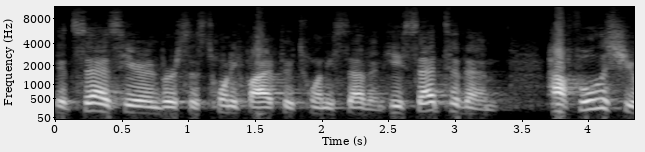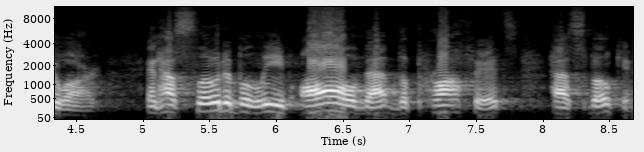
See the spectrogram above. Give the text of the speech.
it says here in verses 25 through 27 He said to them, How foolish you are, and how slow to believe all that the prophets have spoken.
